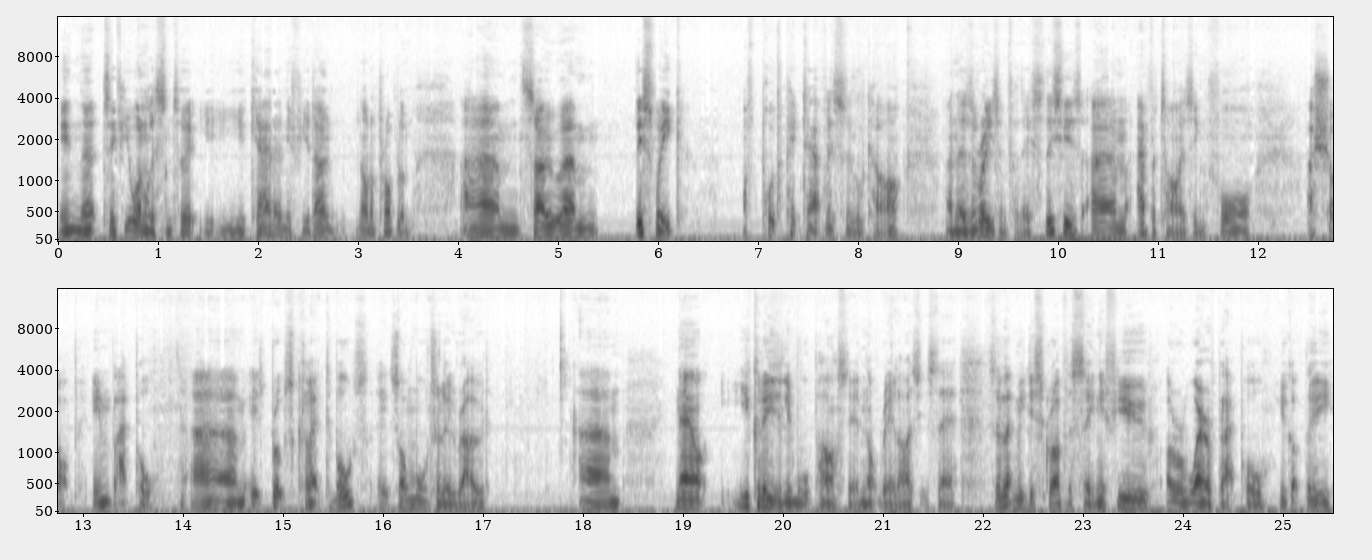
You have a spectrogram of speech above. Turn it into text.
in that if you want to listen to it you, you can and if you don't not a problem. Um, so um, this week I've put, picked out this little car and there's a reason for this. This is um, advertising for a shop in Blackpool. Um, it's Brooks Collectables. It's on Waterloo Road. Um, now you could easily walk past it and not realise it's there. So let me describe the scene. If you are aware of Blackpool, you've got the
